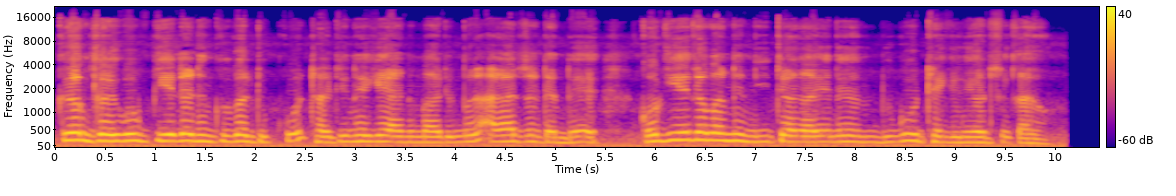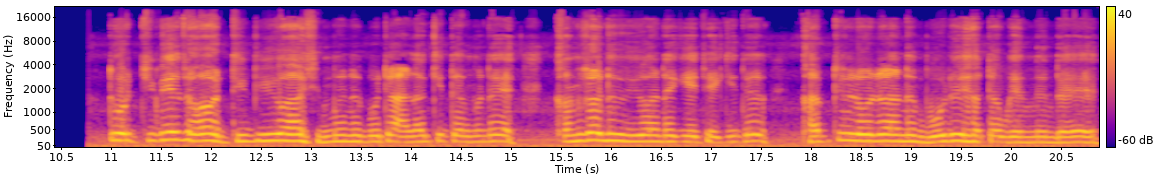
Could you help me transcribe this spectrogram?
그럼 결국 피해자는 그걸 듣고 자신에게 하는 말임을 알았을 텐데 거기에서 받는 2차 가해는 누구 책임이었을까요? 또 집에서 TV와 신문을 보지 않았기 때문에 강선우 의원에게 제기된 갑질로라는 모르셨다고 했는데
